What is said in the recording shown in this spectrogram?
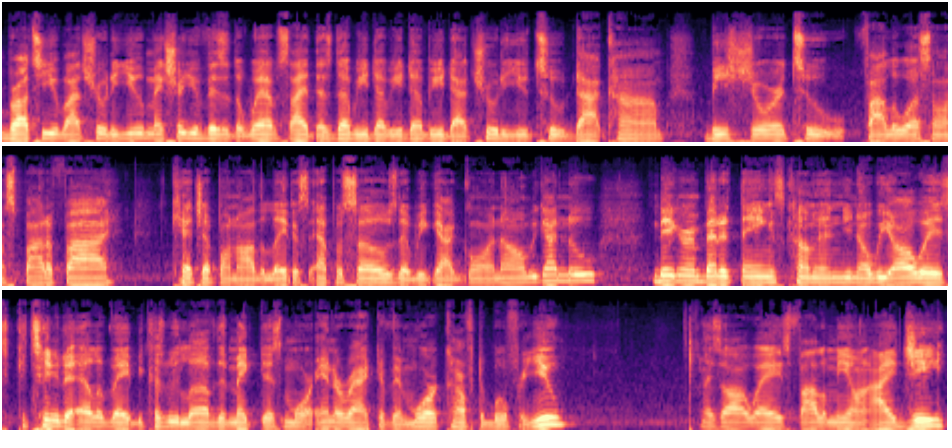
brought to you by True to You. Make sure you visit the website. That's www.truetoyou2.com. Be sure to follow us on Spotify. Catch up on all the latest episodes that we got going on. We got new, bigger, and better things coming. You know, we always continue to elevate because we love to make this more interactive and more comfortable for you. As always, follow me on IG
